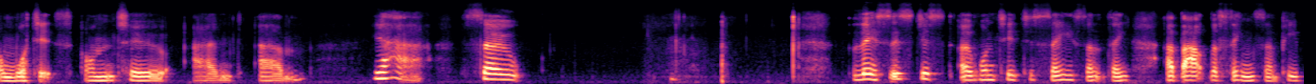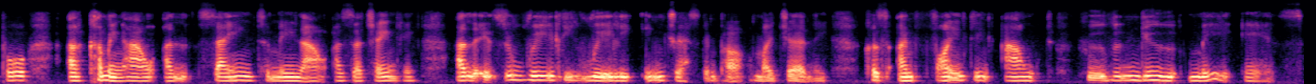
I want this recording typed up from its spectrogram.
and what it's onto and um, yeah. So this is just I wanted to say something about the things and people are coming out and saying to me now as they're changing and it's a really really interesting part of my journey because I'm finding out who the new me is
